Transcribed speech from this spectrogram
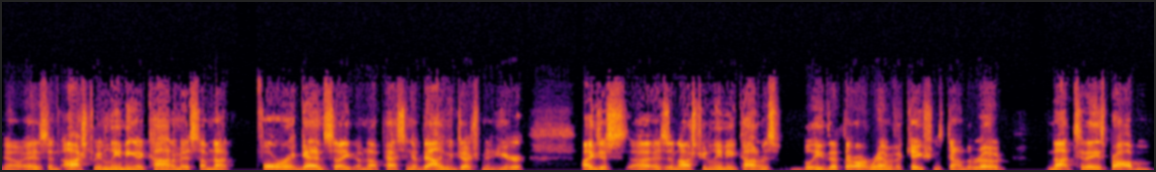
Now, as an Austrian leaning economist, I'm not for or against, I, am not passing a value judgment here. I just, uh, as an Austrian leaning economist, believe that there are ramifications down the road. Not today's problem.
